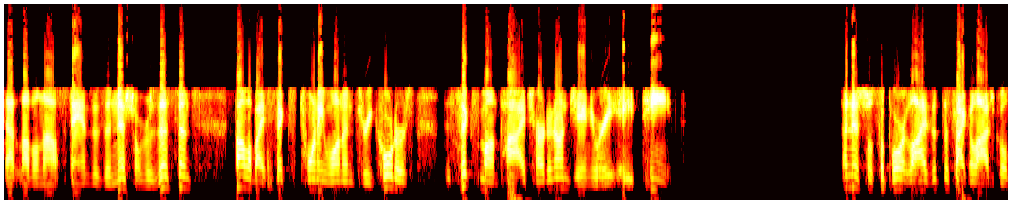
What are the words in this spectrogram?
That level now stands as initial resistance, followed by 621 and three quarters, the six-month high charted on January 18th. Initial support lies at the psychological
